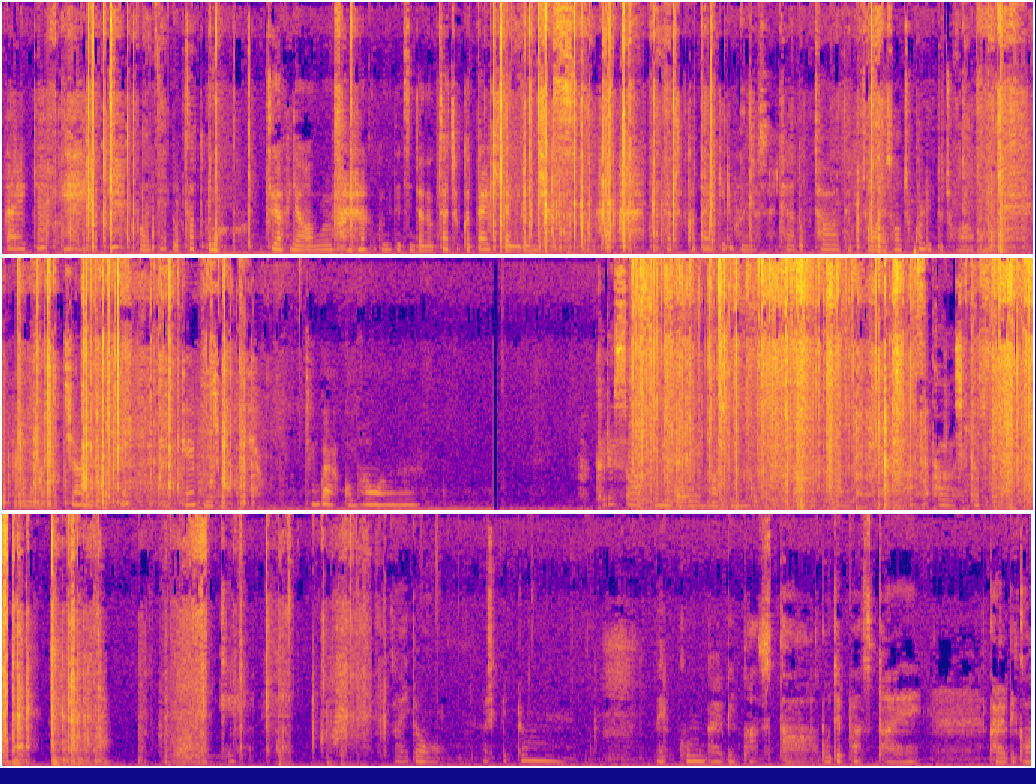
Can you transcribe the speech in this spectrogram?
딸기. 뭐지? 녹차 초코. 제가 그냥 아무 말한 건데 진짜 녹차 초코 딸기가 이름이 었어요. 녹차 초코 딸기를 보냈어요. 제가 녹차 되게 좋아해서 초콜릿도 좋아하고. 뭔가 또 취향이 있고 이렇게 보내준 것 같아요. 친구야 고마워. 크리스마스인데 맛있는 거 먹으라 해서 파스타 시켰어요. 이렇게 사이도 맛있겠죠? 매콤 갈비 파스타, 로제 파스타에 갈비가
